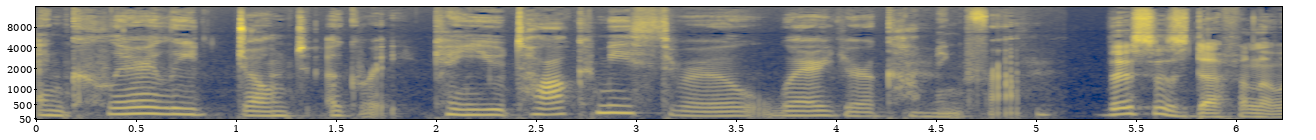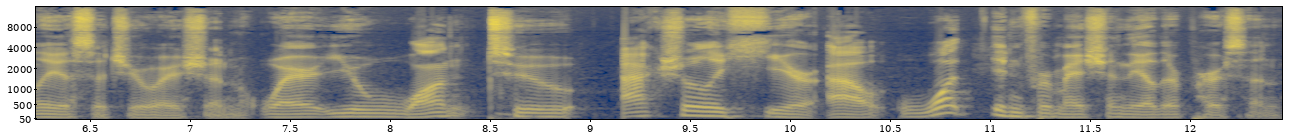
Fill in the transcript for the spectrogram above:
and clearly don't agree. Can you talk me through where you're coming from? This is definitely a situation where you want to actually hear out what information the other person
